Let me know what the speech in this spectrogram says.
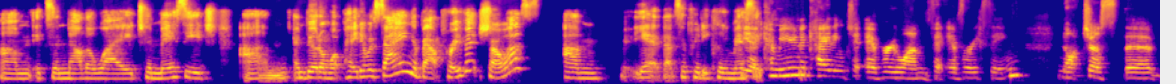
um, it's another way to message um, and build on what Peter was saying about prove it, show us. Um, yeah, that's a pretty clear message. Yeah, communicating to everyone for everything, not just the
